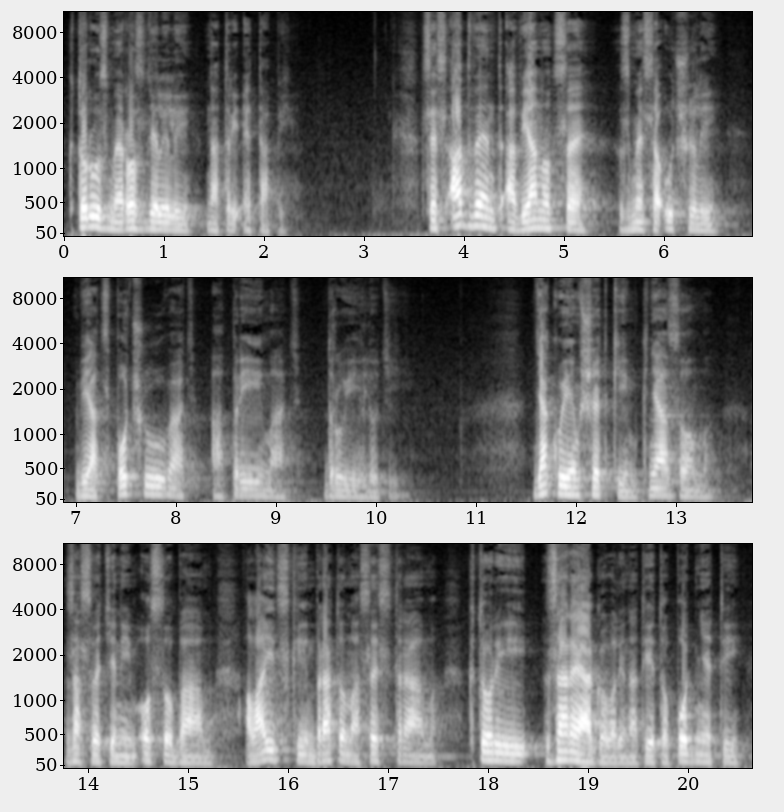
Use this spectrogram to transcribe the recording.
ktorú sme rozdelili na tri etapy. Cez advent a Vianoce sme sa učili viac počúvať a prijímať druhých ľudí. Ďakujem všetkým kňazom, zasveteným osobám a laickým bratom a sestrám, ktorí zareagovali na tieto podnety,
